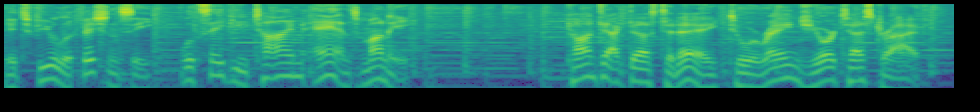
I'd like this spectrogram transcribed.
its fuel efficiency will save you time and money. Contact us today to arrange your test drive.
